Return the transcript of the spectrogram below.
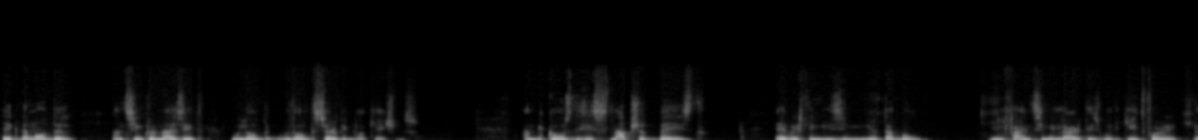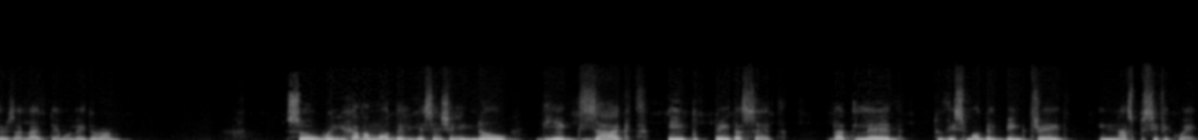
Take the model and synchronize it with all the, with all the serving locations. And because this is snapshot based, everything is immutable. You'll find similarities with Git for it. There's a live demo later on. So when you have a model, you essentially know the exact input data set that led to this model being trained in a specific way.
